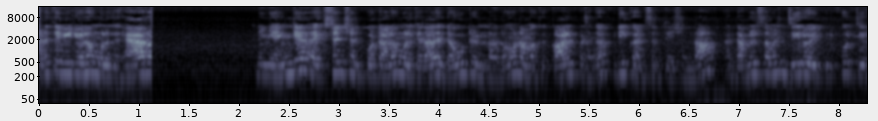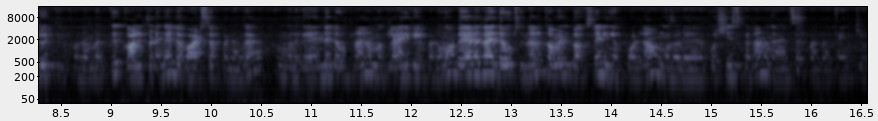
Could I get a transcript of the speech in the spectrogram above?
அடுத்த வீடியோவில் உங்களுக்கு ஹேர் நீங்கள் எங்கே எக்ஸ்டென்ஷன் போட்டாலும் உங்களுக்கு ஏதாவது டவுட் இருந்தாலும் நமக்கு கால் பண்ணுங்கள் ஃப்ரீ கன்சல்டேஷன் தான். Double seven zero eight three four zero eight three four நம்பருக்கு கால் பண்ணுங்கள் இல்லை வாட்ஸ்அப் பண்ணுங்கள் உங்களுக்கு எந்த டவுட்னாலும் நம்ம கிளாரிஃபை பண்ணுவோம். வேறு ஏதாவது டவுட்ஸ் இருந்தாலும் கமெண்ட் பாக்ஸில் நீங்கள் போடலாம். உங்களோட கொஷின்ஸ்க்கெல்லாம் நாங்கள் ஆன்சர் பண்ணுறோம் தேங்க்யூ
